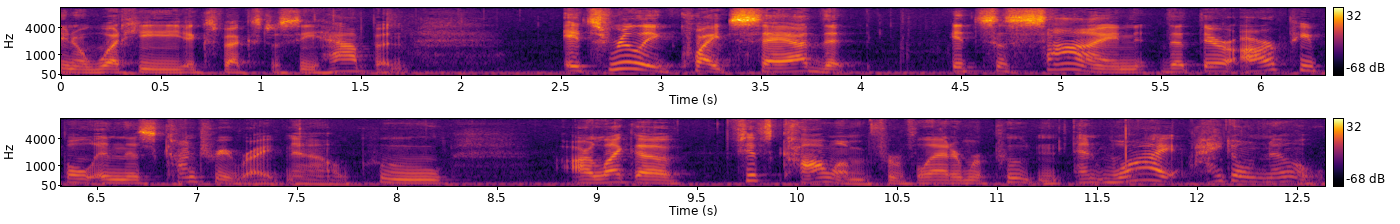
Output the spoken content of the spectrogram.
you know what he expects to see happen. It's really quite sad that it's a sign that there are people in this country right now who are like a fifth column for Vladimir Putin, and why I don't know.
